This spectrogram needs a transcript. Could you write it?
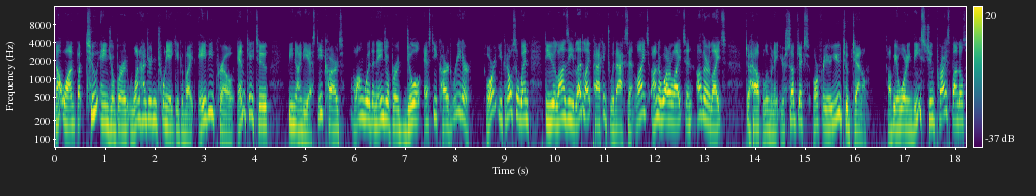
not one, but two Angelbird 128 gigabyte AV Pro MK2 V90 SD cards, along with an Angelbird dual SD card reader. Or you could also win the Ulanzi LED light package with accent lights, underwater lights, and other lights to help illuminate your subjects or for your YouTube channel. I'll be awarding these two prize bundles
